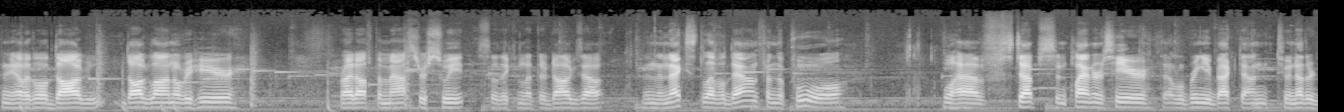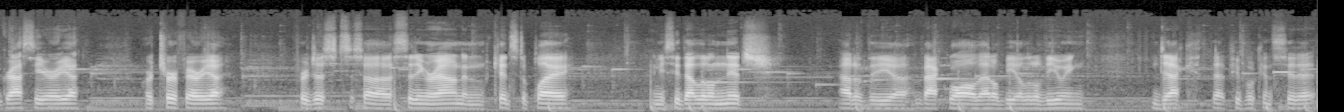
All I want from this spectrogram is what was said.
And you have a little dog, dog lawn over here, right off the master suite so they can let their dogs out. And the next level down from the pool, we'll have steps and planters here that will bring you back down to another grassy area or turf area for just uh, sitting around and kids to play. And you see that little niche out of the uh, back wall, that'll be a little viewing deck that people can sit at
